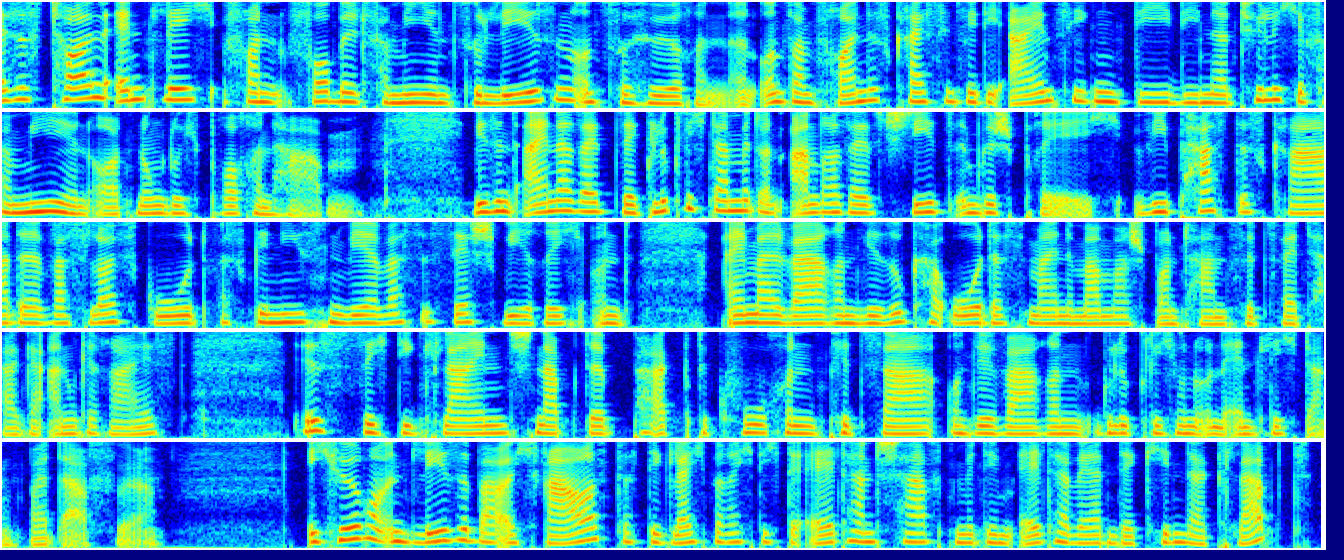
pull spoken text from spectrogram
Es ist toll, endlich von Vorbildfamilien zu lesen und zu hören. In unserem Freundeskreis sind wir die Einzigen, die die natürliche Familienordnung durchbrochen haben. Wir sind einerseits sehr glücklich damit und andererseits stets im Gespräch. Wie passt es gerade? Was läuft gut? Was genießen wir? Was ist sehr schwierig? Und einmal waren wir so K.O., dass meine Mama spontan für zwei Tage angereist ist, sich die Kleinen schnappte, packte Kuchen, Pizza und wir waren glücklich und unendlich dankbar dafür. Ich höre und lese bei euch raus, dass die gleichberechtigte Elternschaft mit dem Älterwerden der Kinder klappt.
